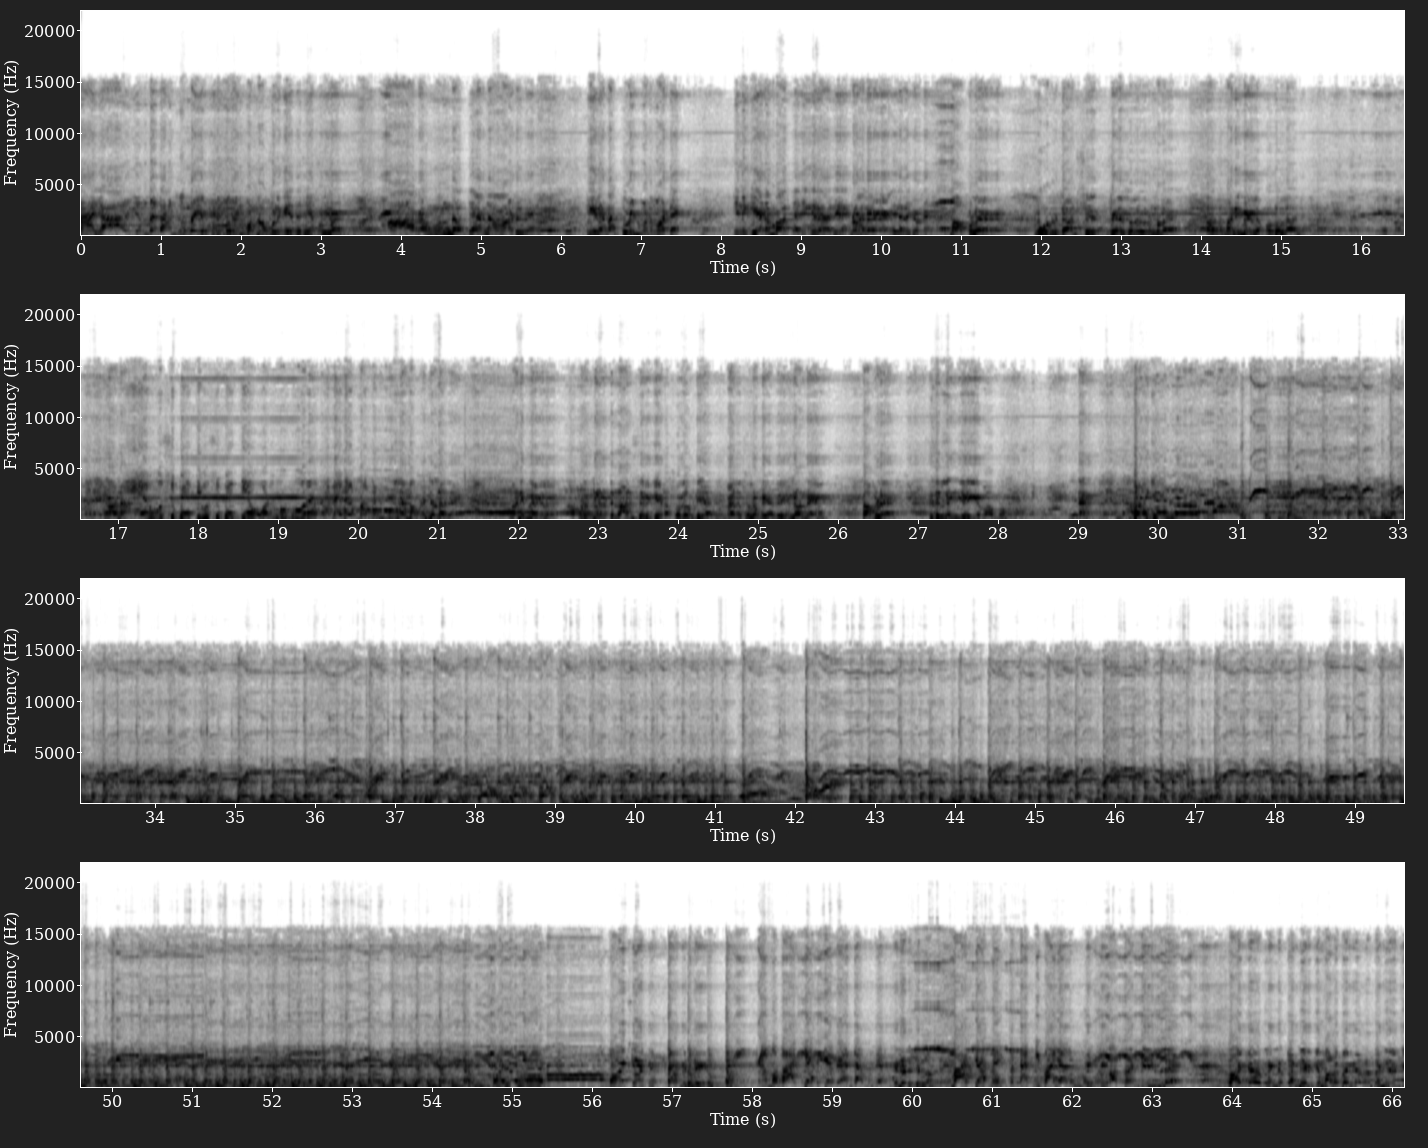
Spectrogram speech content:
நான் யார்? எந்த டான்ஸ் வந்தா எப்படி தொழில் பண்ண உங்களுக்கே தெரியும். உண்மை. ஆரம் வந்தாத்தான் நான் ஆடுவேன். இல்லைன்னா தொழில் பண்ண மாட்டேன். இன்னைக்கு இடம் பார்த்து அடிக்கிறாரு. கைதட்ட சொன்னேன். மாப்பிள்ள மூணு டான்ஸ் பேர் சொல்ல விரும்பல. அது மணிமேகலை முதல் ஆளு. ஆனா ஏ உசுப்பேத்தி உசுப்பேத்தியே உடம்பு பூரா ரணகலமா கிடக்கு இல்ல அப்படி சொல்லாத. மணிமேகலை அப்படி இன்னும் ரெண்டு டான்ஸ் இருக்கு. நான் சொல்ல முடியாது. மேல சொல்ல முடியாது. இன்னொன்னு மாப்பிள்ள இதுல நீங்க ஜெயிங்க பார்ப்போம் ஆ? பகலோரா. வாய்க்கால் எங்க தண்ணி இருக்கு. மழை பெஞ்சாதான் தண்ணி இருக்கு.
